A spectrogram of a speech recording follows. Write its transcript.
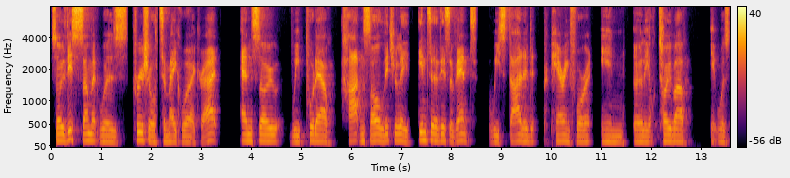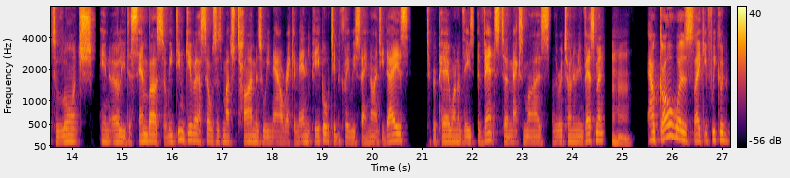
So this summit was crucial to make work, right? And so we put our heart and soul literally into this event. We started preparing for it in early October. It was to launch in early December. So we didn't give ourselves as much time as we now recommend people. Typically, we say 90 days to prepare one of these events to maximize the return on investment. Mm-hmm our goal was like if we could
